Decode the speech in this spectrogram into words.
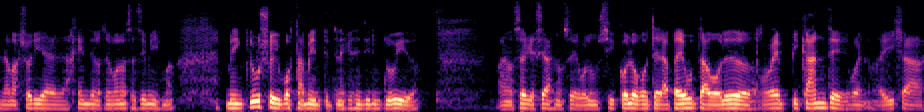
La mayoría de la gente no se conoce a sí misma. Me incluyo y vos también te tenés que sentir incluido. A no ser que seas, no sé, un psicólogo, terapeuta, boludo, re picante, bueno, ahí ya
